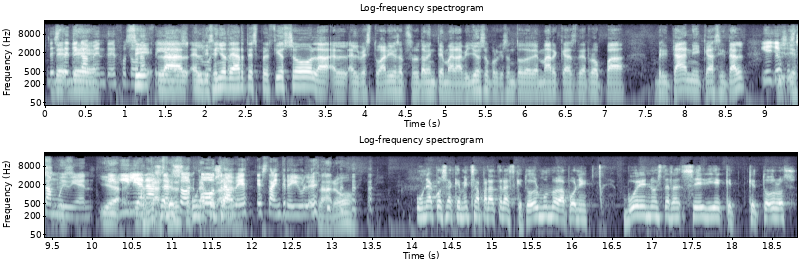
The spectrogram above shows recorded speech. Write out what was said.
De estéticamente, Sí, fotografía, la- es muy el diseño bonita. de arte es precioso, la- el, el vestuario es absolutamente maravilloso porque son todo de marcas de ropa británicas y tal. Y ellos es- están muy es- bien. y Y, Gillian y Anderson otra vez está increíble. Claro. una cosa que me echa para atrás, que todo el mundo la pone, bueno, esta es la serie que, que todos los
